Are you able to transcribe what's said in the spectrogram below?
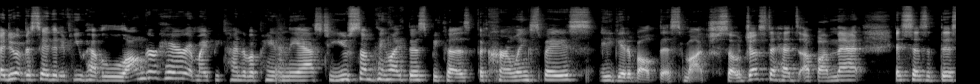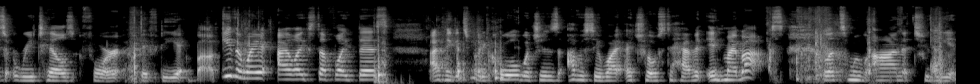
I do have to say that if you have longer hair, it might be kind of a pain in the ass to use something like this because the curling space, you get about this much. So just a heads up on that. It says that this retails for 50 bucks. Either way, I like stuff like this. I think it's pretty cool, which is obviously why I chose to have it in my box. Let's move on to the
